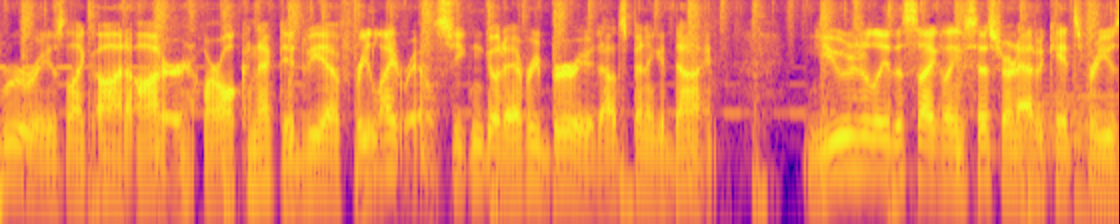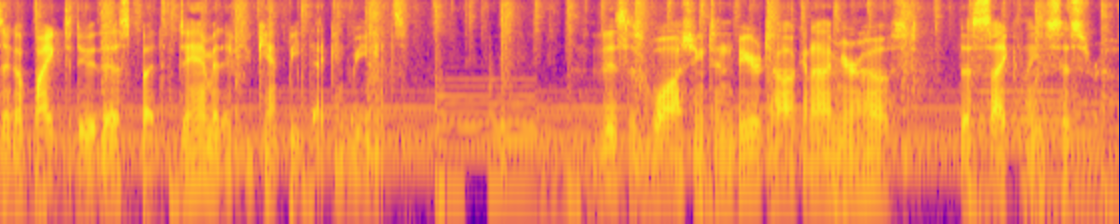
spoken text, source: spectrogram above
Breweries like Odd Otter are all connected via free light rail, so you can go to every brewery without spending a dime. Usually, the cycling cicerone advocates for using a bike to do this, but damn it if you can't beat that convenience. This is Washington Beer Talk, and I'm your host, the Cycling Cicerone.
